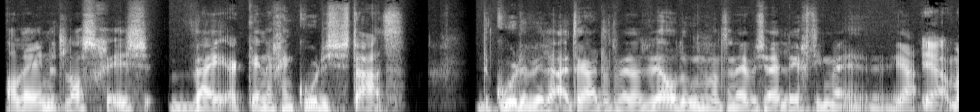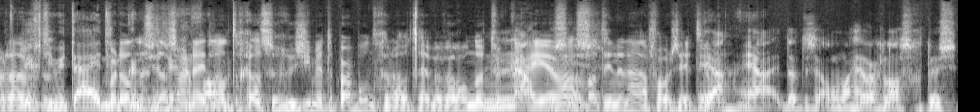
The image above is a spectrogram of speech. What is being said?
Alleen het lastige is, wij erkennen geen Koerdische staat. De Koerden willen uiteraard dat wij dat wel doen, want dan hebben zij legitime, eh, ja, Ja, maar dan, legitimiteit. maar dan, zou Nederland van- de grootste ruzie met een paar bondgenoten hebben. Waaronder Nou, Turkije, wat in de NAVO zit. Ja, ja, dat is allemaal heel erg lastig. Dus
